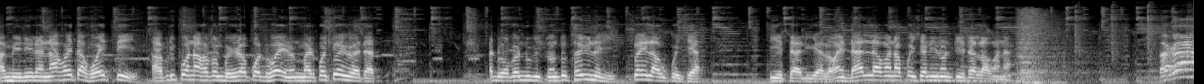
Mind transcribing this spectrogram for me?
આ મેલીના ના હોય તો હોય જ તે. આપણી પણ ના હોય પણ બૈરા પોત હોય. મારી પર ચોઈ હોય તાર. આ ડોગરનું વેચવાનું તો થયું નહીં. તોય લાવું પૈસા? ટેટા લઈ આલો. અહીં દાળ લાવવાના પૈસા નહીં ને ટેટા લાવવાના. કાકા!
